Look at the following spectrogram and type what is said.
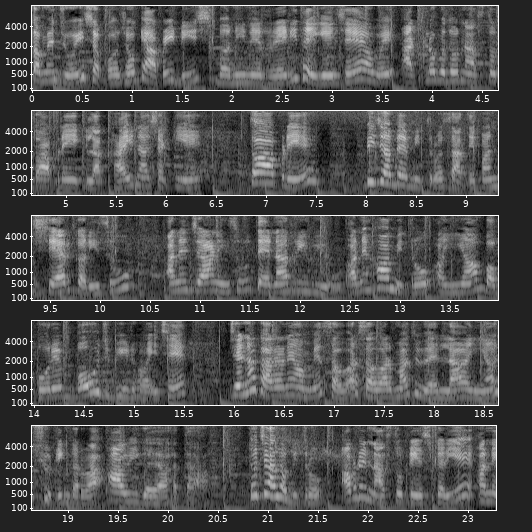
તમે જોઈ શકો છો કે આપણી ડીશ બનીને રેડી થઈ ગઈ છે, હવે આટલો બધો નાસ્તો તો આપણે એકલા ખાઈ ના શકીએ. તો આપણે બીજા બે મિત્રો સાથે પણ શેર કરીશું અને જાણીશું તેના રિવ્યૂ અને હા મિત્રો અહીંયા બપોરે બહુ જ ભીડ હોય છે જેના કારણે અમે સવાર સવારમાં જ વહેલા અહીંયા શૂટિંગ કરવા આવી ગયા હતા. તો ચાલો મિત્રો આપણે નાસ્તો ટેસ્ટ કરીએ અને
